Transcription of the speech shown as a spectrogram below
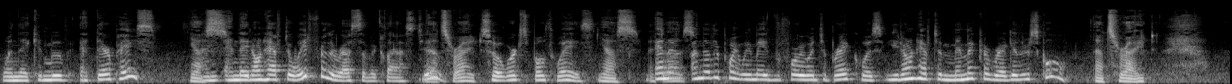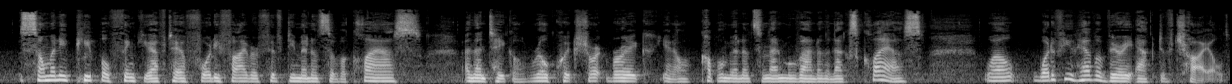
when they can move at their pace. Yes. And, and, they don't have to wait for the rest of the class, too. That's right. So it works both ways. Yes. and uh, a, another point we made before we went to break was you don't have to mimic a regular school. That's right. So many people think you have to have 45 or 50 minutes of a class and then take a real quick short break, you know, a couple minutes, and then move on to the next class. Well, what if you have a very active child,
